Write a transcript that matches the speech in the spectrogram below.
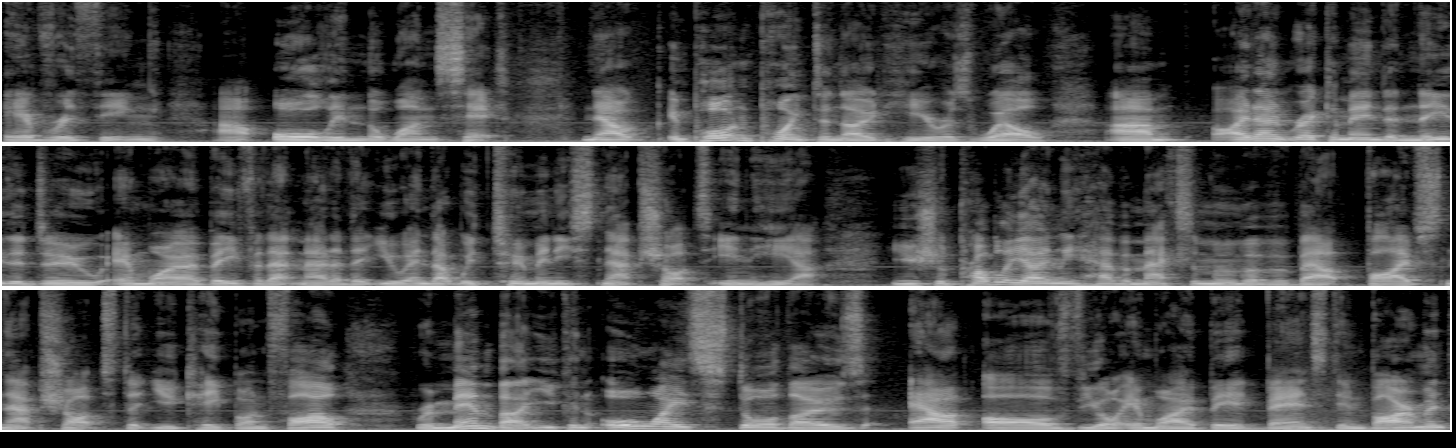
everything uh, all in the one set. Now, important point to note here as well. Um, I don't recommend, and neither do MYOB for that matter, that you end up with too many snapshots in here. You should probably only have a maximum of about five snapshots that you keep on file. Remember, you can always store those out of your MYOB advanced environment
